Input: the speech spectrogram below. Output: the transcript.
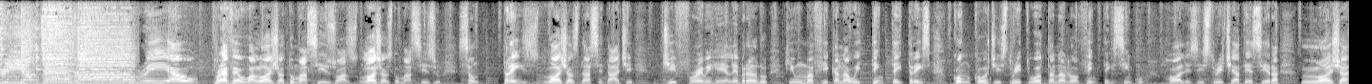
Real Travel. Real Travel, a loja do Macísio, as lojas do Macísio são três lojas na cidade de Framingham. Lembrando que uma fica na 83 Concord Street, outra na 95 Hollis Street e a terceira loja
